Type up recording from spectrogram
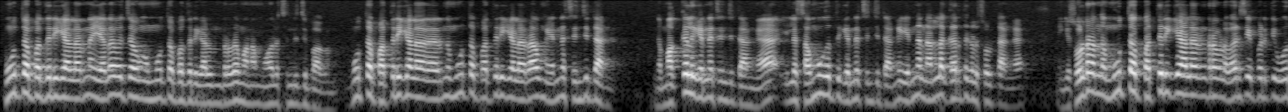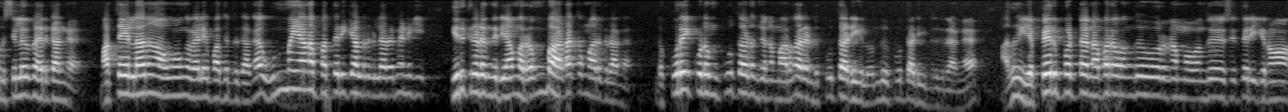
மூத்த பத்திரிகையாளர்னா எதை வச்சு அவங்க மூத்த பத்திரிகையாளர்ன்றதை நம்ம முதல்ல சிந்திச்சு பார்க்கணும். மூத்த பத்திரிகையாளராக இருந்து மூத்த பத்திரிகையாளராக அவங்க என்ன செஞ்சுட்டாங்க? இந்த மக்களுக்கு என்ன செஞ்சுட்டாங்க? இல்ல சமூகத்துக்கு என்ன செஞ்சுட்டாங்க? என்ன நல்ல கருத்துக்களை சொல்லிட்டாங்க? நீங்க சொல்ற அந்த மூத்த பத்திரிகையாளர்ன்றவங்களை வரிசைப்படுத்தி ஒரு சிலர் தான் இருக்காங்க. மத்த எல்லாரும் அவங்கவுங்க வேலையை பார்த்துட்டு இருக்காங்க. உண்மையான பத்திரிகையாளர்கள் எல்லாருமே இன்னைக்கு இருக்கிற இடம் தெரியாம ரொம்ப அடக்கமா இருக்கிறாங்க. இந்த குறைக்கூடம் கூத்தாடும் சொன்ன மாதிரி தான் ரெண்டு கூத்தாடிகள் வந்து கூத்தாடிக்கிட்டு இருக்கிறாங்க. அதுவும் எப்பேற்பட்ட நபரை வந்து ஒரு நம்ம வந்து சித்தரிக்கிறோம்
